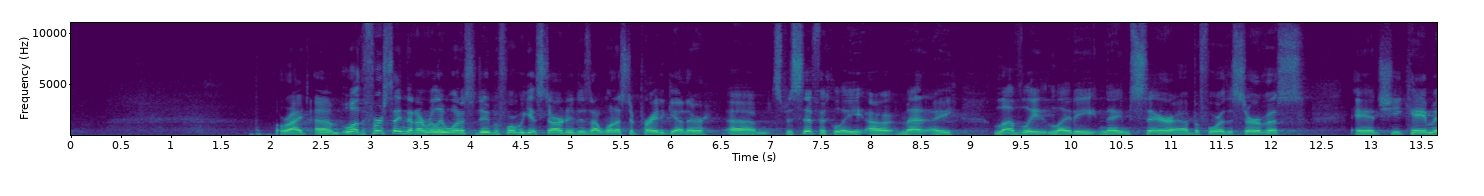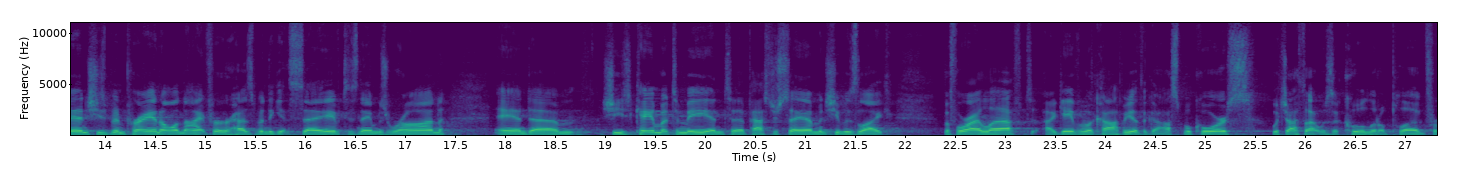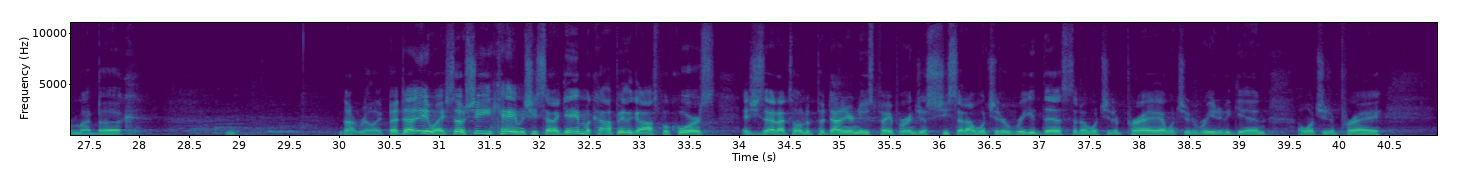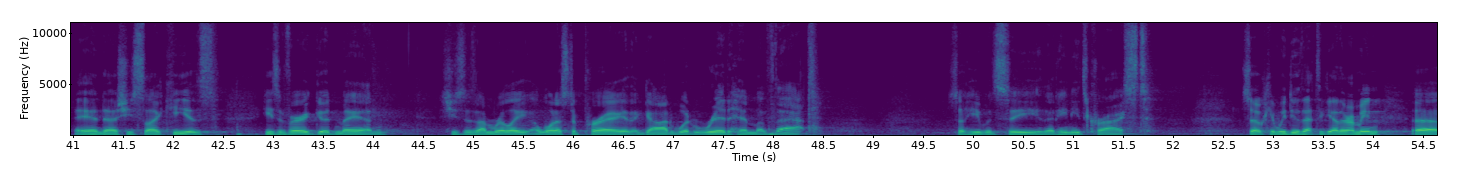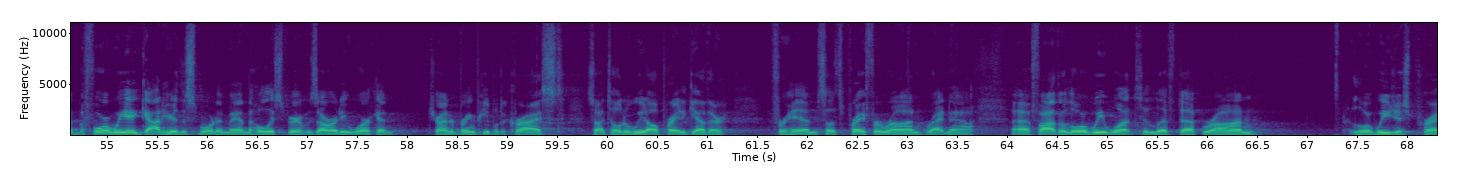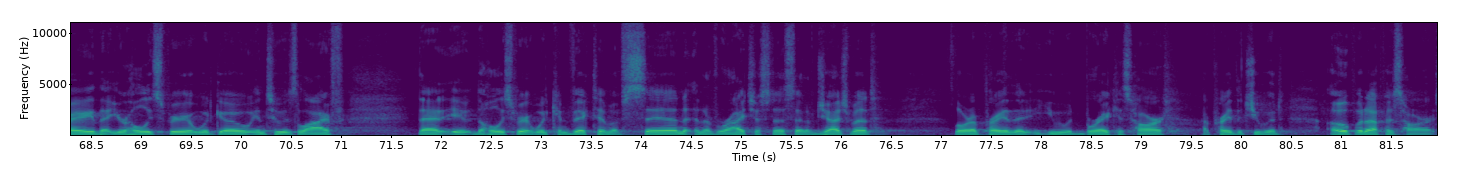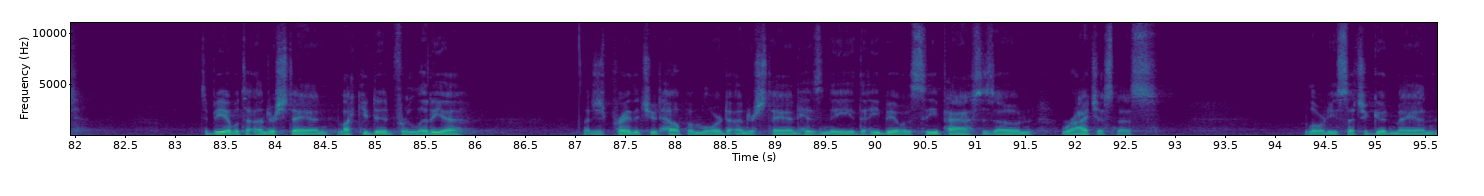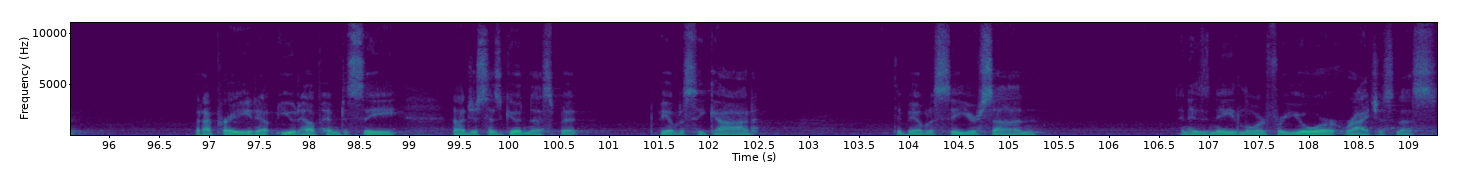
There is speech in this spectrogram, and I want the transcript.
All right. Um, well, the first thing that I really want us to do before we get started is I want us to pray together. Um, specifically, I met a lovely lady named Sarah before the service, and she came in. She's been praying all night for her husband to get saved. His name is Ron. And um, she came up to me and to Pastor Sam, and she was like, before I left, I gave him a copy of the gospel course, which I thought was a cool little plug for my book. Not really. But uh, anyway, so she came and she said, I gave him a copy of the gospel course. And she said, I told him to put down your newspaper and just, she said, I want you to read this and I want you to pray. I want you to read it again. I want you to pray. And uh, she's like, he is, he's a very good man. She says, I'm really, I want us to pray that God would rid him of that so he would see that he needs Christ. So, can we do that together? I mean, uh, before we got here this morning, man, the Holy Spirit was already working, trying to bring people to Christ. So I told her we'd all pray together for him. So let's pray for Ron right now. Uh, Father, Lord, we want to lift up Ron. Lord, we just pray that your Holy Spirit would go into his life, that it, the Holy Spirit would convict him of sin and of righteousness and of judgment. Lord, I pray that you would break his heart. I pray that you would open up his heart to be able to understand, like you did for Lydia I just pray that you'd help him, Lord, to understand his need, that he'd be able to see past his own righteousness. Lord, he's such a good man, but I pray you'd, you'd help him to see not just his goodness, but to be able to see God, to be able to see your son and his need, Lord, for your righteousness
